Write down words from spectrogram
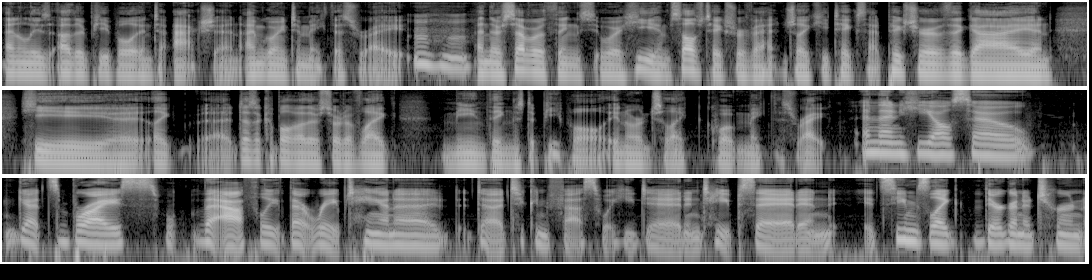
and it leads other people into action. I'm going to make this right. mm-hmm. And there's several things where he himself takes revenge. Like he takes that picture of the guy and he uh, like uh, does a couple of other sort of like mean things to people in order to like quote make this right. And then he also gets Bryce, the athlete that raped Hannah, d- uh, to confess what he did and tapes it. And it seems like they're going to turn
